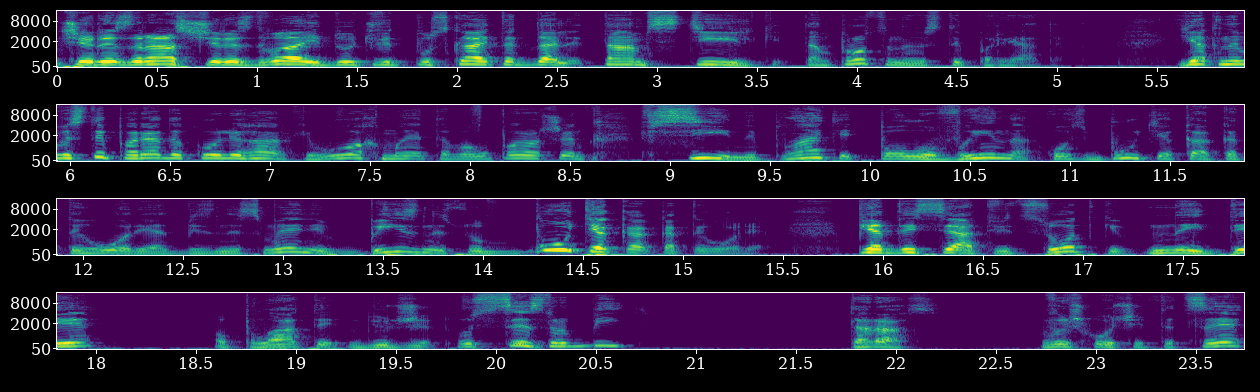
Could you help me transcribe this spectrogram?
через раз, через два йдуть відпуска і так далі. Там стільки, там просто навести порядок. Як навести порядок у олігархів, у Ахметова, у Порошенка. Всі не платять половина, ось будь-яка категорія бізнесменів, бізнесу, будь-яка категорія. 50% не йде оплати в бюджет. Ось це зробіть. Тарас, ви ж хочете це,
